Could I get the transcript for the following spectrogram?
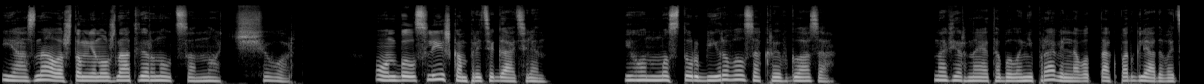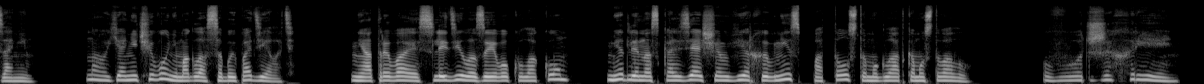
Я знала, что мне нужно отвернуться, но чёрт. Он был слишком притягателен. И он мастурбировал, закрыв глаза. Наверное, это было неправильно вот так подглядывать за ним. Но я ничего не могла с собой поделать. Не отрываясь, следила за его кулаком, медленно скользящим вверх и вниз по толстому гладкому стволу. Вот же хрень.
